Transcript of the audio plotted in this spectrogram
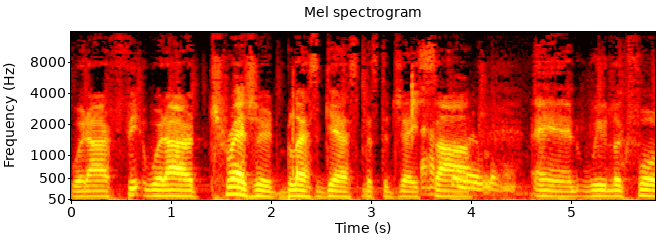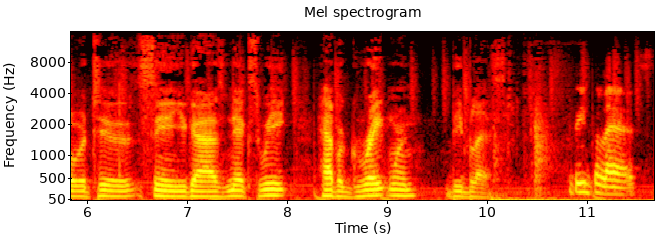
with our with our treasured, blessed guest, Mr. Jaysa. And we look forward to seeing you guys next week. Have a great one. Be blessed. Be blessed.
